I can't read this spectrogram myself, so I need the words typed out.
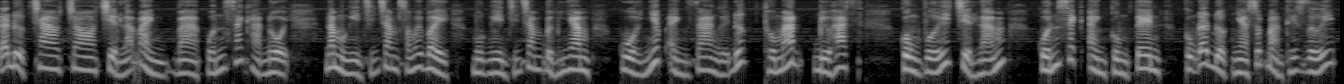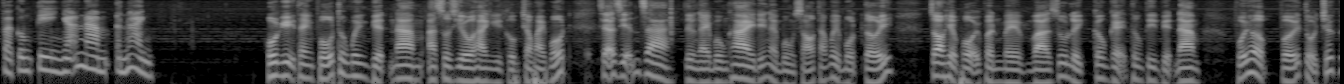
đã được trao cho triển lãm ảnh và cuốn sách Hà Nội năm 1967-1975 của nhiếp ảnh gia người Đức Thomas Bilhas. Cùng với triển lãm, cuốn sách ảnh cùng tên cũng đã được Nhà xuất bản Thế giới và công ty Nhã Nam ấn hành. Hội nghị thành phố thông minh Việt Nam Asocio 2021 sẽ diễn ra từ ngày mùng 2 đến ngày mùng 6 tháng 11 tới do Hiệp hội Phần mềm và Du lịch Công nghệ Thông tin Việt Nam phối hợp với Tổ chức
